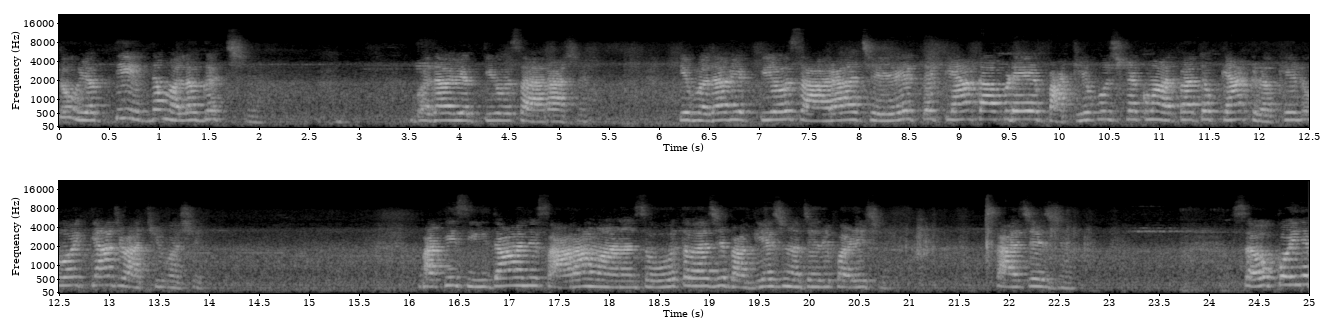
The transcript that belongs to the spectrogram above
તો વ્યક્તિ એકદમ અલગ જ છે. બધા વ્યક્તિઓ સારા છે. કે બધા વ્યક્તિઓ સારા છે તે ક્યાંક આપણે પાઠ્યપુસ્તકમાં અથવા તો ક્યાંક લખેલું હોય ત્યાં જ વાંચ્યું હશે. બાકી સીધા અને સારા માણસો તો આજે ભાગ્યે જ નજરે પડે છે. સાચે છે સૌ કોઈને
